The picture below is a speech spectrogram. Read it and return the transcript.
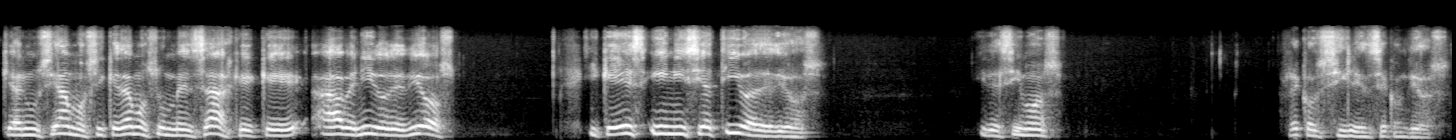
que anunciamos y que damos un mensaje que ha venido de Dios y que es iniciativa de Dios. Y decimos, reconcíliense con Dios.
